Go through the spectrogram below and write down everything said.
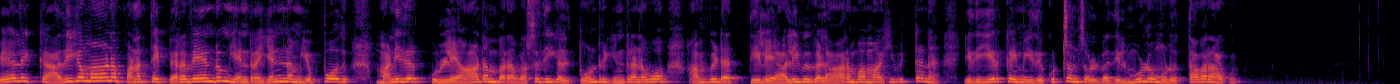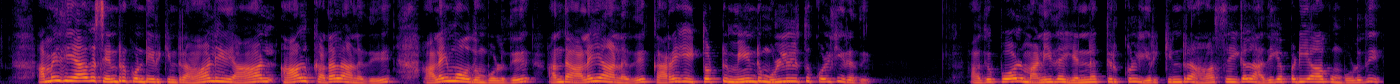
வேலைக்கு அதிகமான பணத்தை பெற வேண்டும் என்ற எண்ணம் எப்போது மனிதர்க்குள்ளே ஆடம்பர வசதிகள் தோன்றுகின்றனவோ அவ்விடத்திலே அழிவுகள் ஆரம்பமாகிவிட்டன. இது இயற்கை மீது குற்றம் சொல்வதில் முழு முழு தவறாகும். அமைதியாக சென்று கொண்டிருக்கின்ற ஆளி ஆள் ஆள் கடலானது அலைமோதும் பொழுது அந்த அலையானது கரையை தொட்டு மீண்டும் உள்ளிழுத்து கொள்கிறது. அதுபோல் மனித எண்ணத்திற்குள் இருக்கின்ற ஆசைகள் அதிகப்படியாகும் பொழுது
